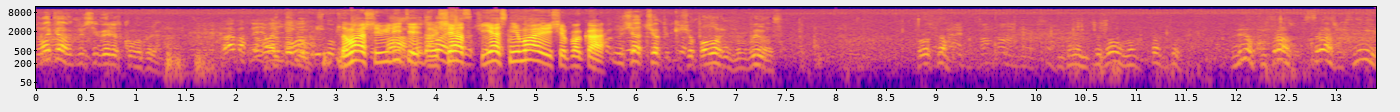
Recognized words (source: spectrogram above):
Давайте одну сигаретку выкурим. Давай последний. Давай, шевелите. А, ну давай, Сейчас короче. я снимаю еще пока. Ну сейчас чопик еще положим, вынос. Просто, блин, тяжело, но так, веревку сразу, сразу сними.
